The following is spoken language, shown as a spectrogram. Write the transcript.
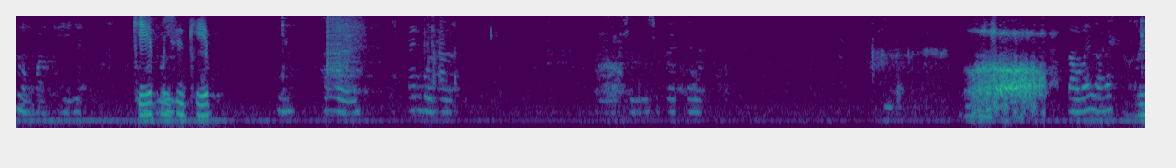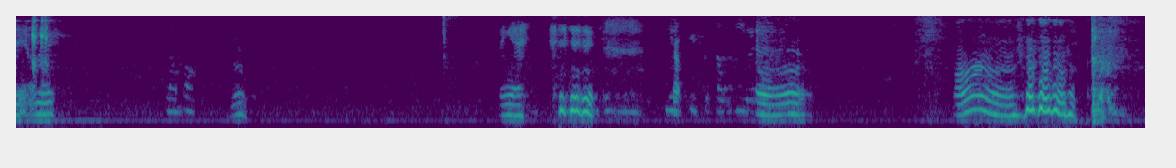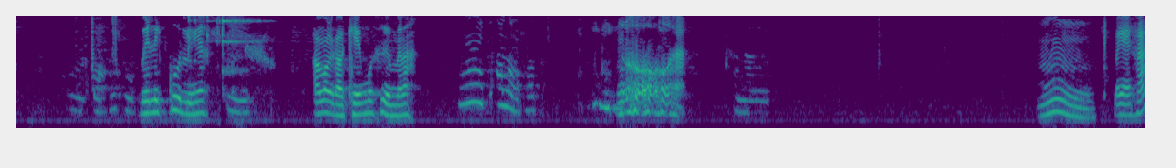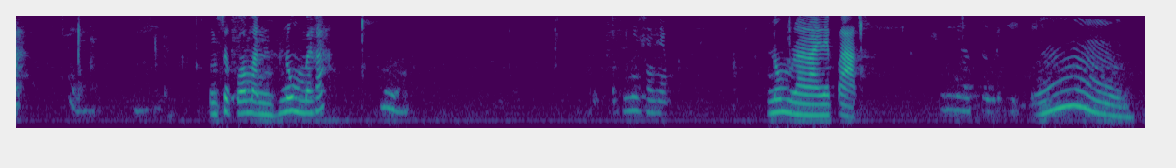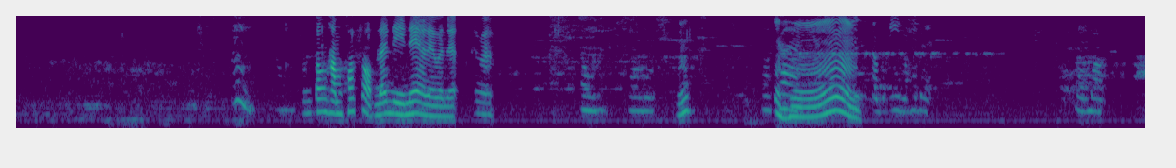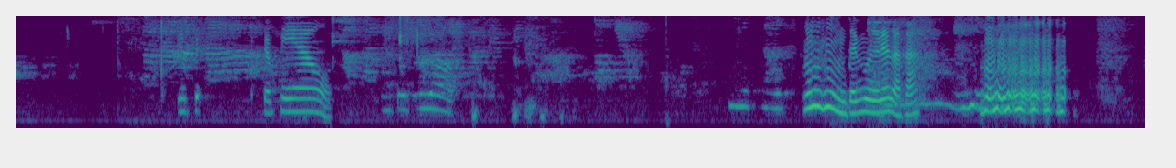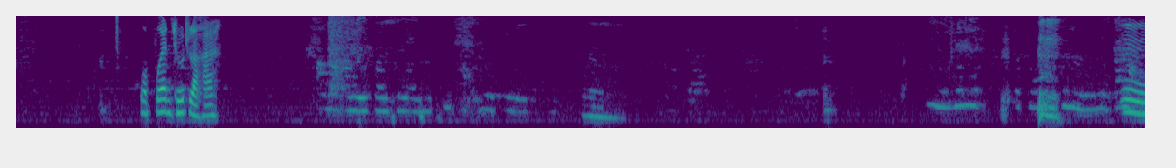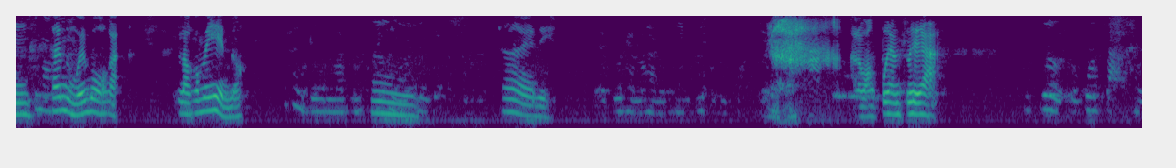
ขนมปังเค้กอะเคฟมันคือเคฟอร่อยแป้งบนอร่อยชิมดิช็อกโกแลตจังอะลองไหมลองไหมเอาเลยเอาเลยลองบอกเป็นไงชอบที่สตรอเบอรี่ก็อ๋ได้ออ๋อเออ บอกไม่ถูกเวลิกูดหรือไงอืมอร่อยกว่าเค้กเมื่อคืนไหมล่ะ ง่ายก็อร่อยเท่ากับอ๋อฮะขนมเลยอืม เป็นไงคะ รู้สึกว่ามันนุ่มไหมคะนุ่มมีใครแบบนุ่มละลายในปาก ชื่อเรียกสตรอเบอรี่อืม มัน ต้องทำข้อสอบได้ดีแน่เลยวันเนี้ยใช่ไหมลองลองดูอืมรสอื้อชาติหือมีสตรอเบอรี่มาให้ด้วยอร่อยมากเปรี้ยวเปรี้ยวเปรี้ยวมันเปรี้ยวเปรี้ยวเปรี้ยวอื้อหือใช้มือได้เหรอคะ กลัวเปื้อนชุดเหรอคะเอา มาอเมซอนทีไรมีที่ถ่ายรูปให้เยอะแยะอืมอืม ถ้าหนูไม่บอกอะ เราก็ไม่เห็นเนาะอืม ใช่ดิหาหนูเองก็เลยเอาดูก่อนระวังเปื้อนเสื้อเพื่อนูกลัวปากแ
